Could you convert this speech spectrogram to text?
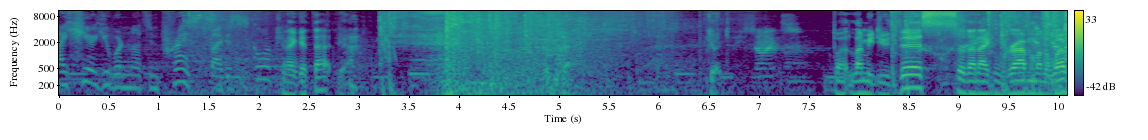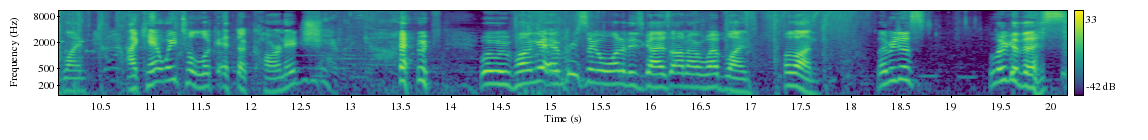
I hear you were not impressed by the scorpion. Can I get that? Yeah. Okay. Good. But let me do this so then I can grab him on the web line. I can't wait to look at the carnage. There we go. when we've hung every single one of these guys on our web lines. Hold on. Let me just look at this.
